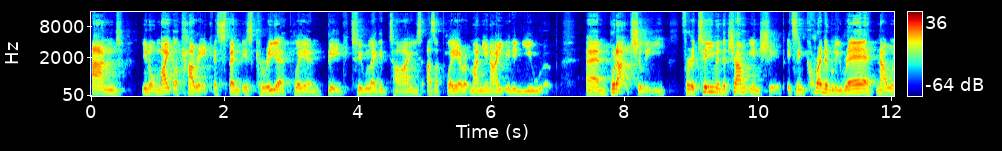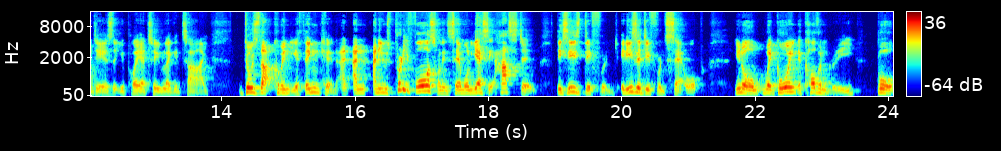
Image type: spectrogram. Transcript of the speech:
and you know Michael Carrick has spent his career playing big two-legged ties as a player at Man United in Europe, um, but actually. For a team in the championship, it's incredibly rare nowadays that you play a two-legged tie does that come into your thinking? And, and and he was pretty forceful in saying, well, yes, it has to. This is different. It is a different setup. You know, we're going to Coventry, but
